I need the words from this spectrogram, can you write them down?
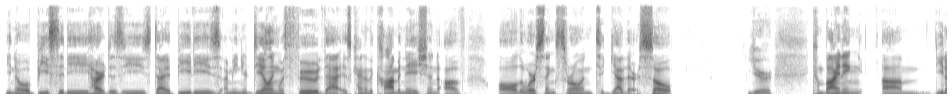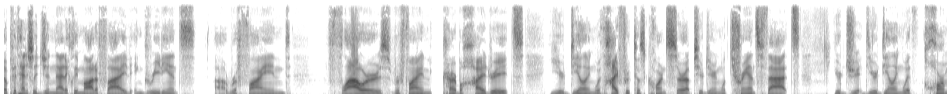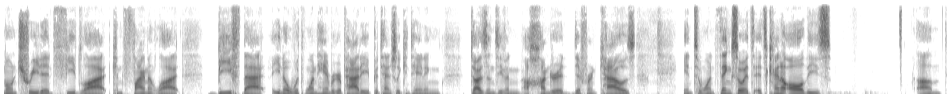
you know obesity heart disease diabetes i mean you're dealing with food that is kind of the combination of all the worst things thrown together. So you're combining, um, you know, potentially genetically modified ingredients, uh, refined flours, refined carbohydrates. You're dealing with high fructose corn syrups. You're dealing with trans fats. You're you're dealing with hormone treated feedlot, confinement lot beef that you know with one hamburger patty potentially containing dozens, even a hundred different cows into one thing. So it's it's kind of all these um,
